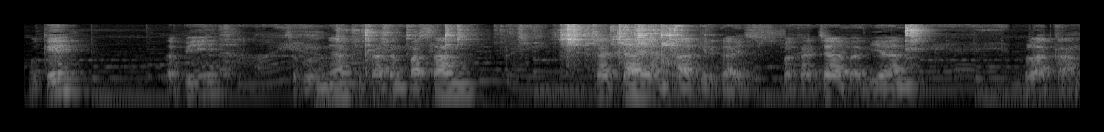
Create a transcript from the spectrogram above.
Oke, tapi sebelumnya kita akan pasang kaca yang terakhir guys, kaca bagian belakang.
